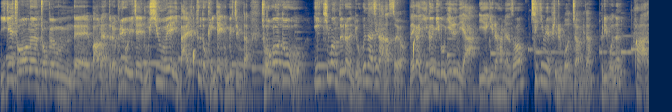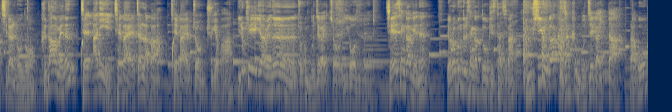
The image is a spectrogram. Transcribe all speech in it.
이게 저는 조금, 네, 마음에 안 들어요. 그리고 이제 루시우의 이 말투도 굉장히 공격적입니다. 적어도 이 팀원들은 욕은 하진 않았어요. 내가 이금이고 이른이야. 이 얘기를 하면서 책임의 피를 먼저 합니다. 그리고는 하, 지랄 노노. 그 다음에는 제, 아니, 제발 잘라봐. 제발 좀 죽여봐. 이렇게 얘기하면은 조금 문제가 있죠. 이거는. 제 생각에는 여러분들 생각도 비슷하지만 루시우가 가장 큰 문제가 있다라고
